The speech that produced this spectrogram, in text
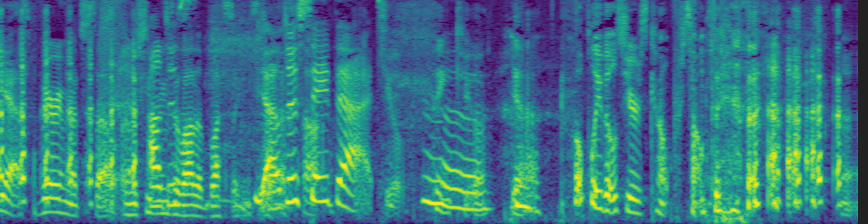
yes, very much so. I mean, she I'll brings just- a lot of blessings. Yeah, I'll just say that. thank you. Thank you. Uh, yeah. Hmm. Hopefully those years count for something.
